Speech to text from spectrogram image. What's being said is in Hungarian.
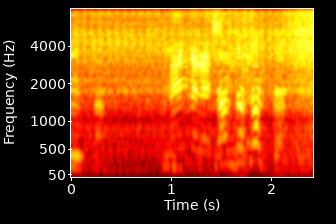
Vibrál a gépnek. Menj vele Nem simán.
